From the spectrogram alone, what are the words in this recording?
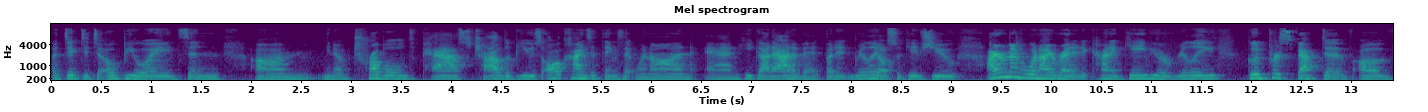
addicted to opioids and um, you know troubled past, child abuse, all kinds of things that went on, and he got out of it. But it really also gives you. I remember when I read it, it kind of gave you a really good perspective of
